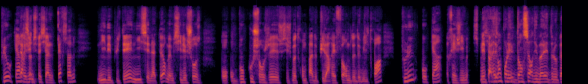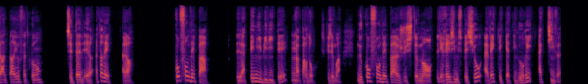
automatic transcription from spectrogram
Plus aucun Personne. régime spécial. Personne. Ni député, ni sénateur, même si les choses ont, ont beaucoup changé, si je me trompe pas, depuis la réforme de 2003. Plus aucun régime spécial. Mais par exemple, pour les danseurs du ballet de l'Opéra de Paris, vous faites comment? C'est-à-dire, attendez, alors, confondez pas la pénibilité, Mm. enfin, pardon, excusez-moi, ne confondez pas justement les régimes spéciaux avec les catégories actives.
